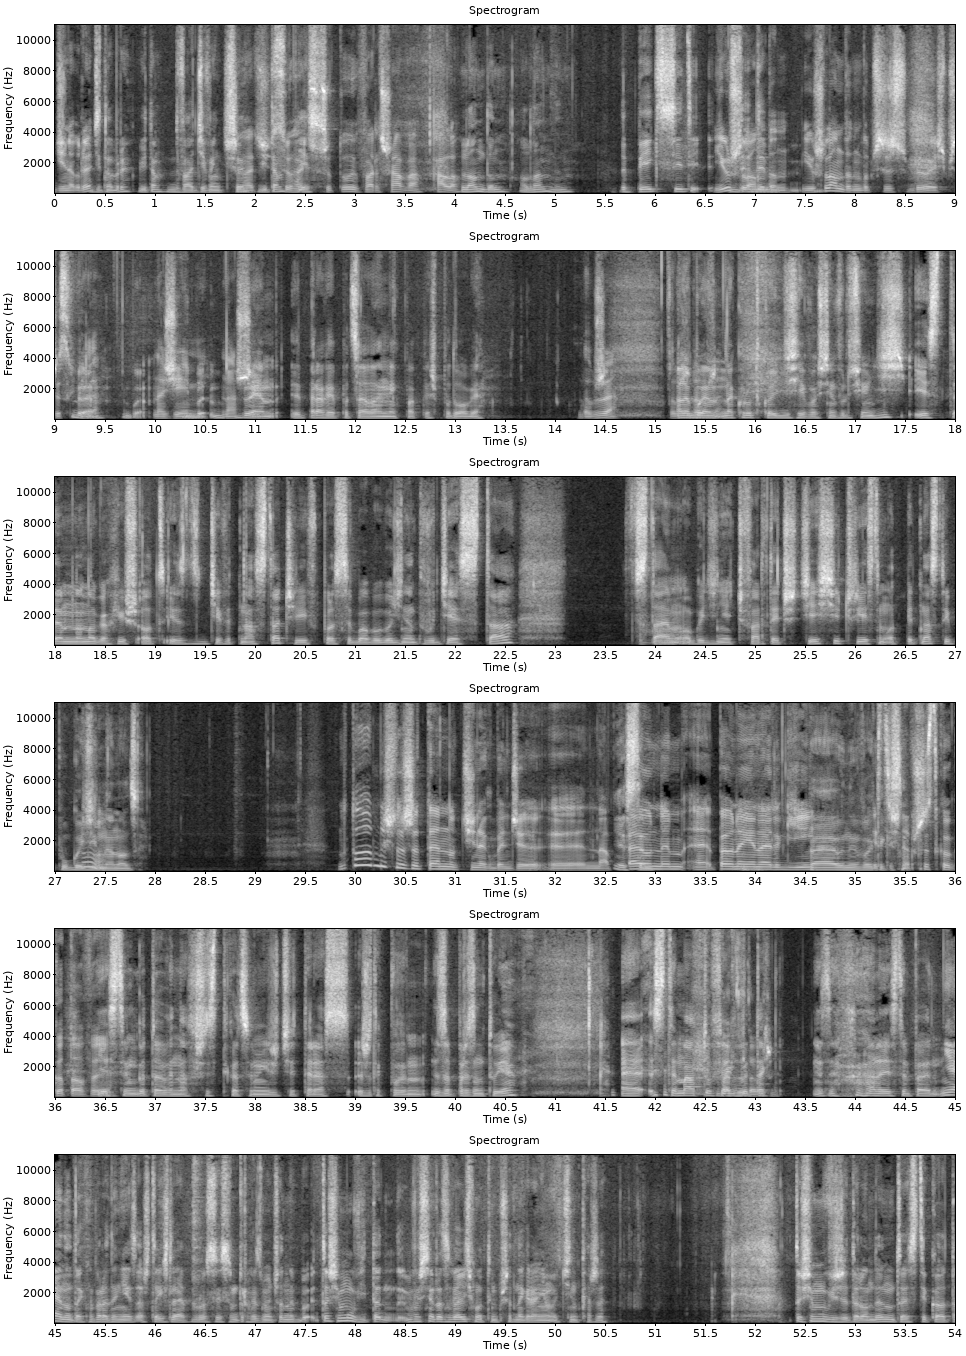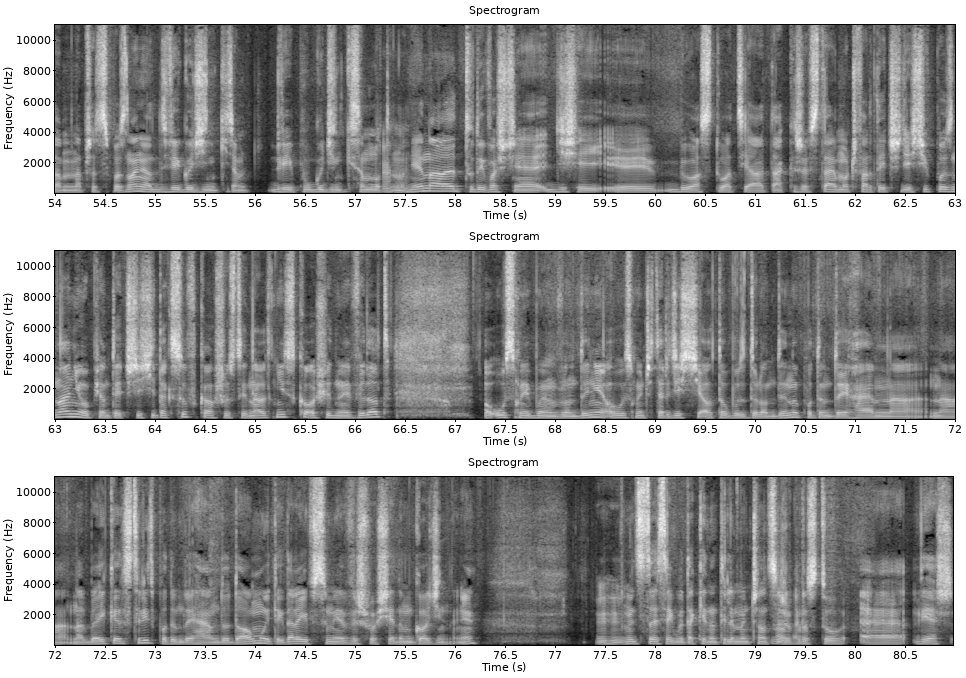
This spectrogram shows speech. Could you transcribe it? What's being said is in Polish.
Dzień dobry. Dzień dobry, witam. 293, Słychać, witam. słychać Jest szczytu, Warszawa. Halo. London, o London. The big city. Już the, London, już London, bo przecież byłeś przez chwilę Byłem, byłem. na ziemi By, naszej. byłem, y, prawie pocałowałem jak papież podłogę. Dobrze. dobrze Ale dobrze. byłem na krótko i dzisiaj właśnie wróciłem. Dziś jestem na nogach już od, jest 19, czyli w Polsce byłaby godzina 20. Wstałem o godzinie 4.30, czyli jestem od 15,5 godziny O. na nodze. No to myślę, że ten odcinek będzie e, na Jestem- pełnym, e, pełnej energii. Pełny Wojtek. Jesteś na wszystko gotowy. Jestem gotowy na wszystko, co mi życie teraz, że tak powiem, zaprezentuje. E, z tematów jakby tak. Ale jestem pełen. Nie, no tak naprawdę nie jest aż tak źle. Po prostu jestem trochę zmęczony, bo to się mówi. To właśnie rozmawialiśmy o tym przed nagraniem odcinka, że to się mówi, że do Londynu to jest tylko tam na przykład z Poznania dwie godzinki, tam dwie i pół godzinki samolotem, no nie? No ale tutaj właśnie dzisiaj y, była sytuacja tak, że wstałem o 4.30 w Poznaniu, o 5.30 taksówka, o 6.00 na lotnisko, o 7.00 wylot. O 8 byłem w Londynie, o 8.40 autobus do Londynu, potem dojechałem na, na, na Baker Street, potem dojechałem do domu i tak dalej. W sumie wyszło 7 godzin, no nie? Mhm. Więc to jest jakby takie na tyle męczące, No że tak. po prostu e, wiesz,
